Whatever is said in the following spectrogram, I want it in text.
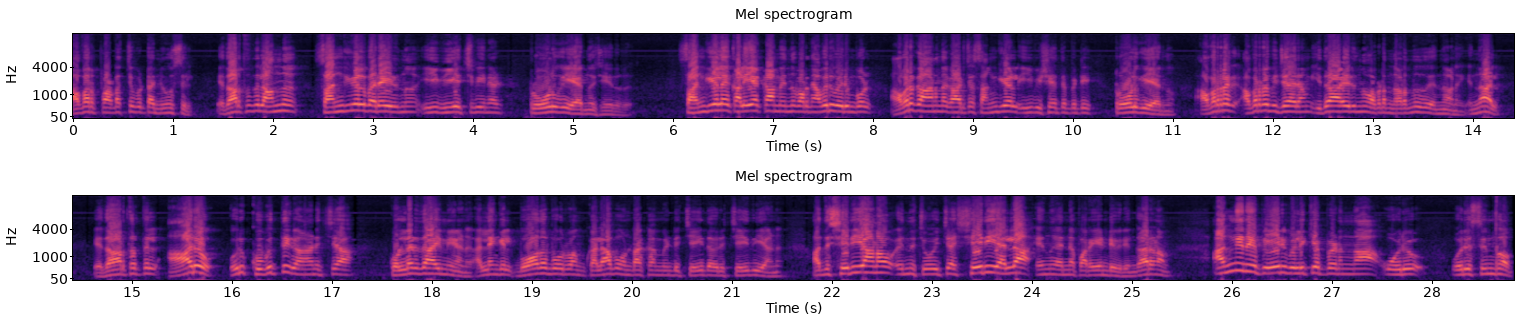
അവർ പടച്ചുവിട്ട ന്യൂസിൽ യഥാർത്ഥത്തിൽ അന്ന് സംഖ്യകൾ വരെ ഇരുന്ന് ഈ വി എച്ച് പിനെ ട്രോളുകയായിരുന്നു ചെയ്തത്. സംഖ്യകളെ കളിയാക്കാം എന്ന് പറഞ്ഞ് അവർ വരുമ്പോൾ അവർ കാണുന്ന കാഴ്ച സംഖ്യകൾ ഈ വിഷയത്തെപ്പറ്റി ട്രോളുകയായിരുന്നു. അവരുടെ അവരുടെ വിചാരം ഇതായിരുന്നു അവിടെ നടന്നത് എന്നാണ്. എന്നാൽ യഥാർത്ഥത്തിൽ ആരോ ഒരു കുബുത്തി കാണിച്ച കൊള്ളരുതായ്മയാണ് അല്ലെങ്കിൽ ബോധപൂർവം കലാപം ഉണ്ടാക്കാൻ വേണ്ടി ചെയ്ത ഒരു ചെയ്തിയാണ്. അത് ശരിയാണോ എന്ന് ചോദിച്ചാൽ ശരിയല്ല എന്ന് തന്നെ പറയേണ്ടി വരും. കാരണം അങ്ങനെ പേര് വിളിക്കപ്പെടുന്ന ഒരു ഒരു സിംഹം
